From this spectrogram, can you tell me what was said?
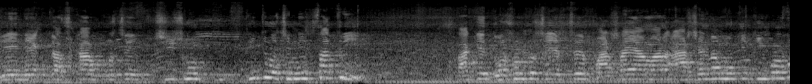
যে নেক কাজ কাম করছে, শিশু, দ্বিতীয় শ্রেণির ছাত্রী তাকে দর্শন করছে এসছে, বাসায় আমার আসে না, মুখে কি বলব?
